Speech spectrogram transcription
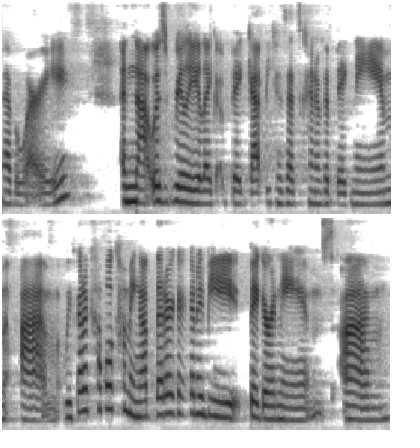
February. And that was really like a big get because that's kind of a big name. Um, we've got a couple coming up that are going to be bigger names. Um,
